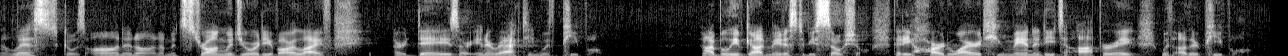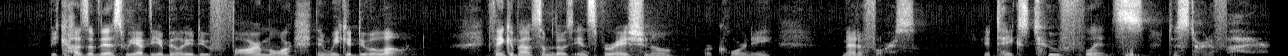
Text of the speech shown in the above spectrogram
And the list goes on and on. A strong majority of our life, our days, are interacting with people. Now, I believe God made us to be social, that He hardwired humanity to operate with other people. Because of this, we have the ability to do far more than we could do alone. Think about some of those inspirational or corny metaphors. It takes two flints to start a fire.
